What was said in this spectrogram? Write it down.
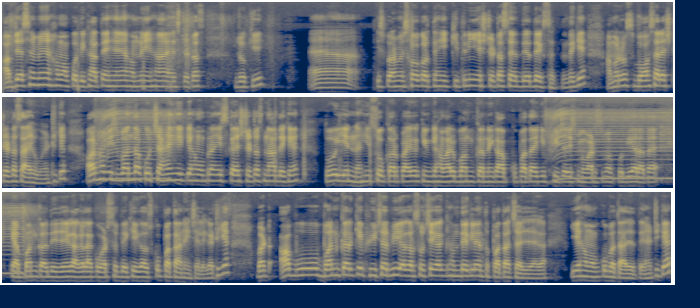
अब जैसे में हम आपको दिखाते हैं हमने यहाँ स्टेटस जो कि इस पर हम स्क्रॉल करते हैं कितनी स्टेटस है दे, देख सकते हैं। देखिए हमारे पास बहुत सारे स्टेटस आए हुए हैं ठीक है? और हम इस बंदा को चाहेंगे कि हम अपना इसका स्टेटस ना देखें तो ये नहीं शो कर पाएगा क्योंकि हमारे बंद करने का आपको पता है कि फीचर इसमें व्हाट्सएप आपको दिया रहता है। कि आप बंद कर दीजिएगा अगला को व्हाट्सएप देखिएगा, उसको पता नहीं चलेगा, ठीक है? बट अब वो बंद करके फ्यूचर भी अगर सोचेगा कि हम देख लें तो पता चल जाएगा। ये हम आपको बता देते हैं, ठीक है?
